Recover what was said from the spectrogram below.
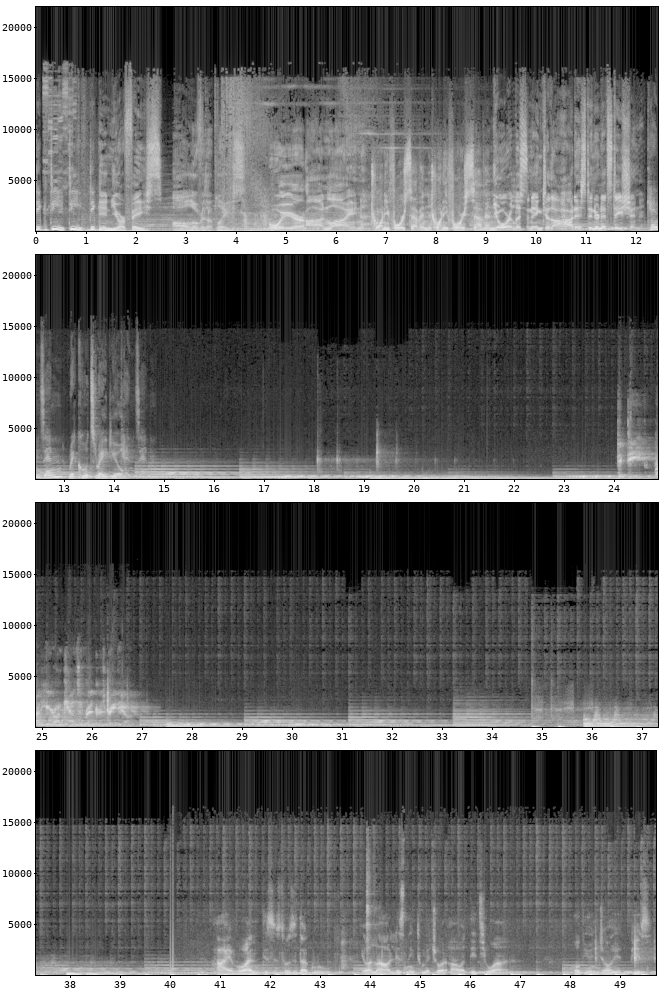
dig deep, deep, dig In your face, all over the place. We're online 24 7. 24 7. You're listening to the hottest internet station. Kanzen Records Radio. Kanzen. The Groove. You are now listening to Mature Hour DT1. Hope you enjoy it. Peace.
